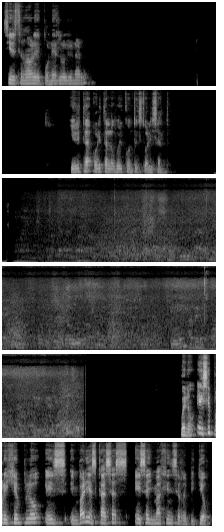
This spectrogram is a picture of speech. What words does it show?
si eres tan amable de ponerlo, Leonardo. Y ahorita, ahorita lo voy contextualizando. Bueno, ese, por ejemplo, es en varias casas, esa imagen se repitió.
